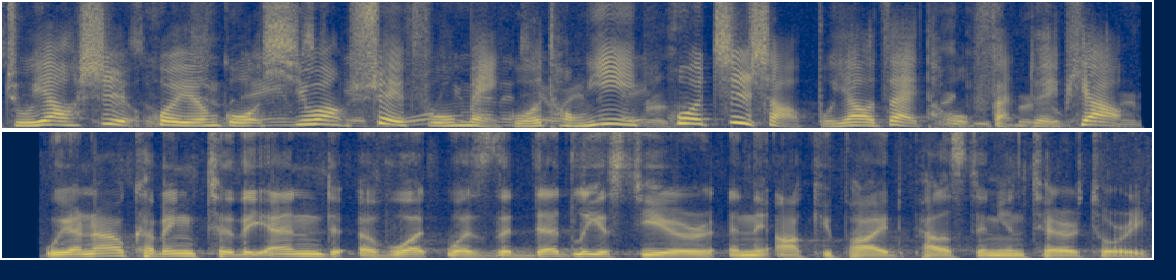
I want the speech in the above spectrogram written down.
主要是会员国希望说服美国同意，或至少不要再投反对票。We are now coming to the end of what was the deadliest year in the occupied Palestinian territory.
